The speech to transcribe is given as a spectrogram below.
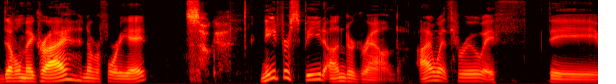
Devil May Cry, number forty eight. So good. Need for Speed Underground. I went through a f- the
